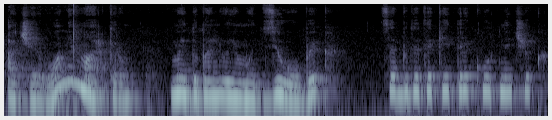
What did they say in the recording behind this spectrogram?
А червоним маркером ми домалюємо дзьобик, це буде такий трикутничок,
